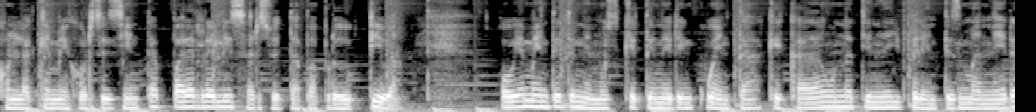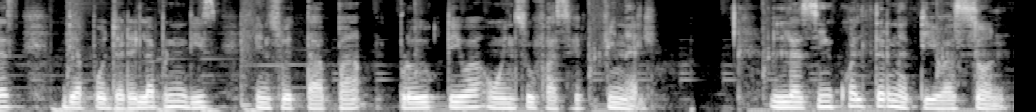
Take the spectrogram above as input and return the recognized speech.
con la que mejor se sienta para realizar su etapa productiva. Obviamente tenemos que tener en cuenta que cada una tiene diferentes maneras de apoyar al aprendiz en su etapa productiva o en su fase final. Las cinco alternativas son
